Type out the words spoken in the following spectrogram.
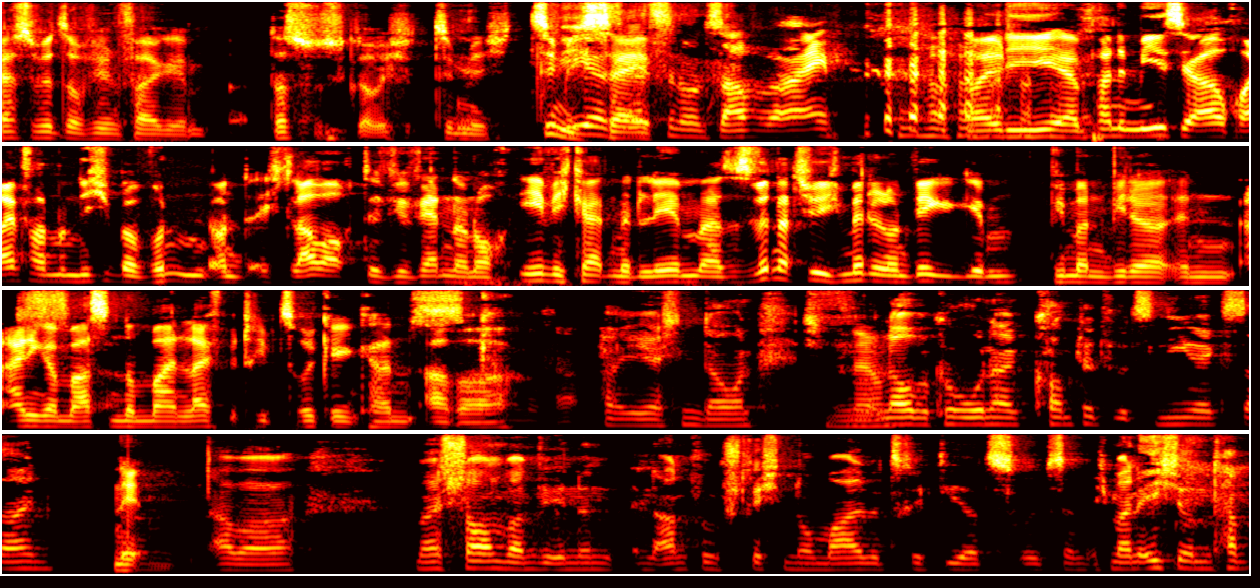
Das wird es auf jeden Fall geben. Das ist, glaube ich, ziemlich, ziemlich Wir safe. setzen uns da rein. Weil die äh, Pandemie ist ja auch einfach noch nicht überwunden und ich glaube auch, wir werden da noch Ewigkeiten mit leben. Also es wird natürlich Mittel und Wege geben, wie man wieder in einigermaßen normalen Live-Betrieb zurückgehen kann, Das aber kann noch ein paar Jährchen dauern. Ich Ja. glaube, Corona komplett wird es nie weg sein. Nee. Ähm, aber mal schauen, wann wir in, in Anführungsstrichen Normalbetrieb wieder zurück sind. Ich meine, ich und habe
